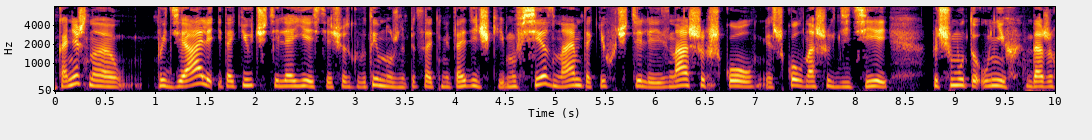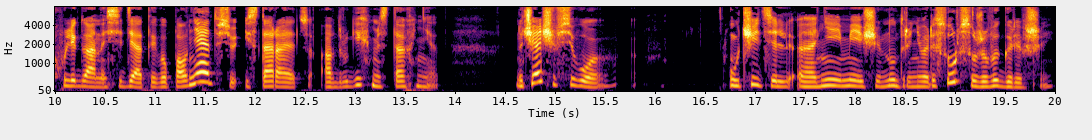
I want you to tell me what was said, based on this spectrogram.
конечно, в идеале и такие учителя есть. Я еще говорю, им нужно писать методички. Мы все знаем таких учителей из наших школ, из школ наших детей. Почему-то у них даже хулиганы сидят и выполняют все и стараются, а в других местах нет. Но чаще всего учитель, э, не имеющий внутреннего ресурса, уже выгоревший,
